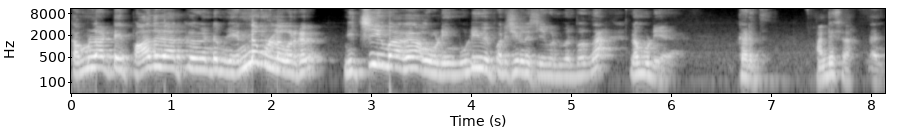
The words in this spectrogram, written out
தமிழ்நாட்டை பாதுகாக்க வேண்டும் எண்ணம் உள்ளவர்கள் நிச்சயமாக அவருடைய முடிவை பரிசீலனை செய்ய வேண்டும் என்பதுதான் நம்முடைய கருத்து. நன்றி சார். நன்றி.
